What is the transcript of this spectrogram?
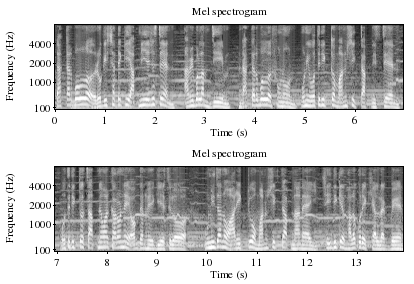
ডাক্তার বলল, রোগীর সাথে কি আপনি এসেছেন? আমি বললাম জিম ডাক্তার বলল, শুনুন, উনি অতিরিক্ত মানসিক চাপ নিচ্ছেন। অতিরিক্ত চাপ নেওয়ার কারণে অজ্ঞান হয়ে গিয়েছিল। উনি যেন আর একটুও মানসিক চাপ না নেয়। সেই দিকে ভালো করে খেয়াল রাখবেন।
